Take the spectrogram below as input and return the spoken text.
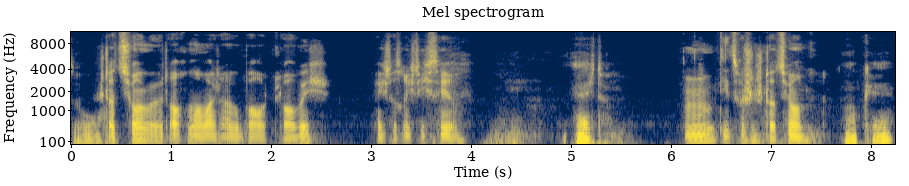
So, Die Station wird auch immer weiter gebaut, glaube ich. Wenn ich das richtig sehe. echt? Mhm, die Zwischenstation. Okay.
